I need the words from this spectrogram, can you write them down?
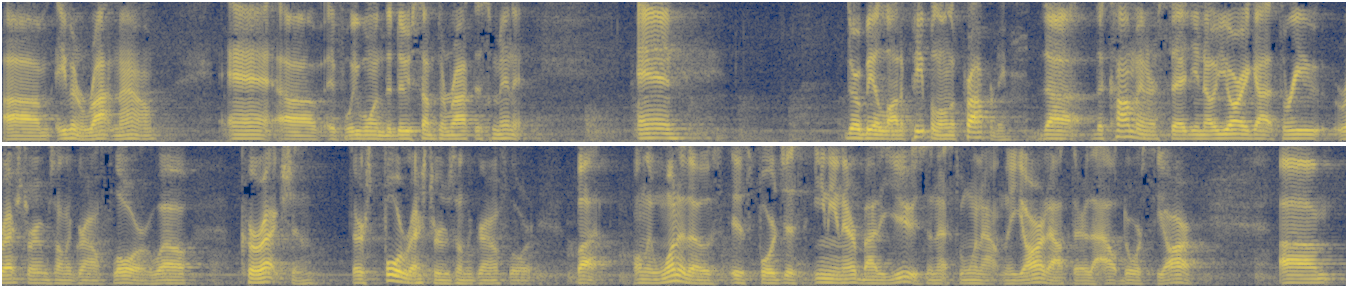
um, even right now. And uh, if we wanted to do something right this minute. And there'll be a lot of people on the property. The, the commenter said, you know, you already got three restrooms on the ground floor. Well, correction, there's four restrooms on the ground floor, but only one of those is for just any and everybody use, and that's the one out in the yard out there, the outdoor CR. Um,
